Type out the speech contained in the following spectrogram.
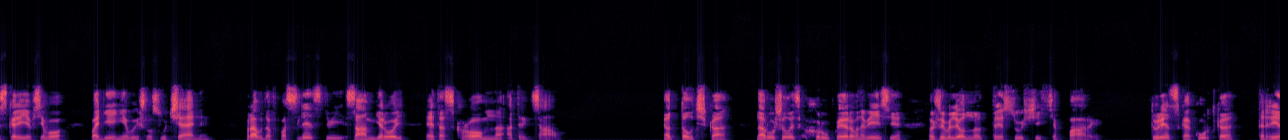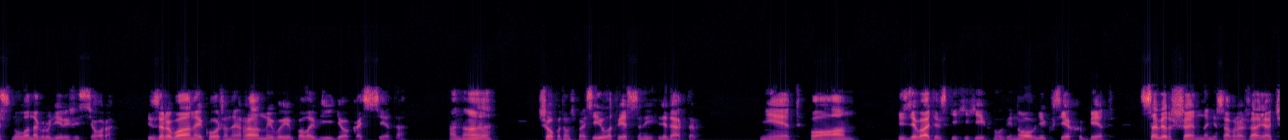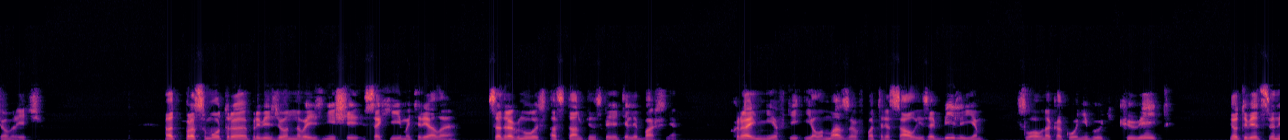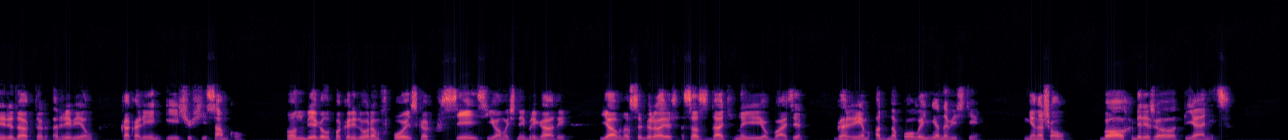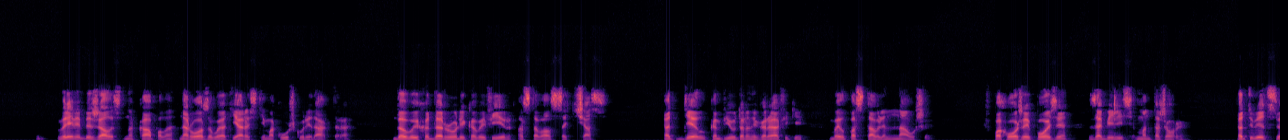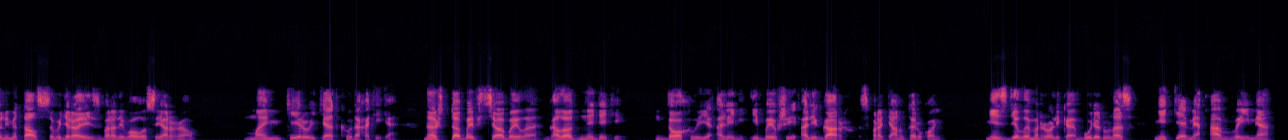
Скорее всего, падение вышло случайным. Правда, впоследствии сам герой это скромно отрицал. От толчка нарушилось хрупкое равновесие оживленно трясущейся пары. Турецкая куртка треснула на груди режиссера. Из рваной кожаной раны выпала видеокассета. «Она?» — шепотом спросил ответственный редактор. Нет, он. Издевательски хихикнул виновник всех бед, совершенно не соображая, о чем речь. От просмотра привезенного из нищей сахи материала содрогнулась Останкинская телебашня. Край нефти и алмазов потрясал изобилием, словно какой-нибудь кювейт. Ответственный редактор ревел, как олень, ищущий самку. Он бегал по коридорам в поисках всей съемочной бригады, явно собираясь создать на ее базе гарем однополой ненависти. Не нашел. Бог бережет пьяниц. Время безжалостно капало на розовую от ярости макушку редактора. До выхода ролика в эфир оставался час. Отдел компьютерной графики был поставлен на уши. В похожей позе забились монтажеры. Ответственный метался, выдирая из бороды волосы, и орал. «Монтируйте откуда хотите, но чтобы все было, голодные дети, дохлые олени и бывший олигарх с протянутой рукой. Не сделаем ролика, будет у нас не темя, а вымя».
